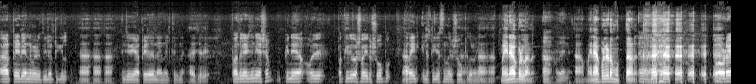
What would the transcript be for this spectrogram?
ആ ട്രേഡ് തന്നെ എടുത്തു ഇലക്ട്രിക്കൽ എഞ്ചിനീയർ ആ ട്രേഡ് തന്നെയായിരുന്നു എടുത്തിരുന്നത്. അത് ശരി. അപ്പോൾ അത് കഴിഞ്ഞതിന് ശേഷം പിന്നെ ഒരു പത്തിരുപത് വർഷമായി ഒരു ഷോപ്പ് തറയിൽ ഇലക്ട്രിക്കൽസ് എന്നൊരു ഷോപ്പ് തുടങ്ങി. മൈനാപ്പിള്ളാണ് ആ അത് തന്നെ. ആ മൈനാപ്പിളിയുടെ മുത്താണ്. അവിടെ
